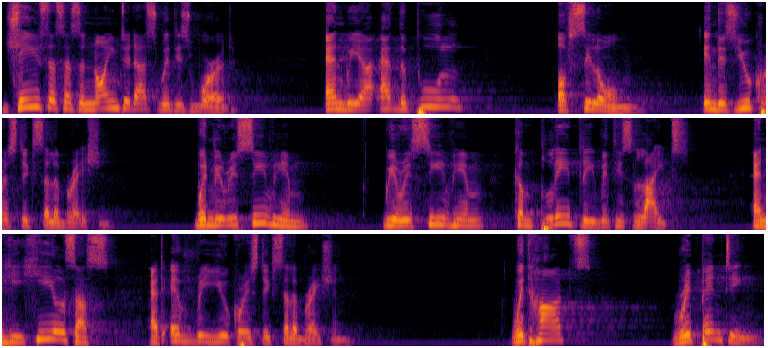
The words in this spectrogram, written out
Jesus has anointed us with his word, and we are at the pool of Siloam in this Eucharistic celebration. When we receive him, we receive him completely with his light, and he heals us at every Eucharistic celebration. With hearts repenting,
